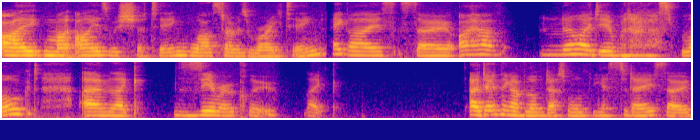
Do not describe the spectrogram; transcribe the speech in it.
I my eyes were shutting whilst I was writing. Hey guys, so I have no idea when I last vlogged, um, like, zero clue. Like, I don't think I vlogged at all yesterday, so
